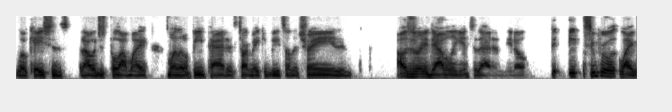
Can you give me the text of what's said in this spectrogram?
locations and i would just pull out my my little beat pad and start making beats on the train and i was already dabbling into that and you know it, it- Supra like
